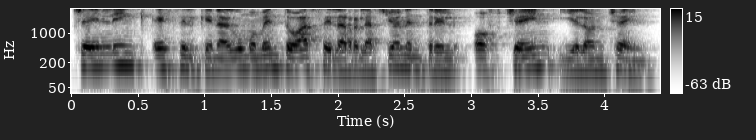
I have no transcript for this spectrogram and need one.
Chainlink es el que en algún momento hace la relación entre el off-chain y el on-chain.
